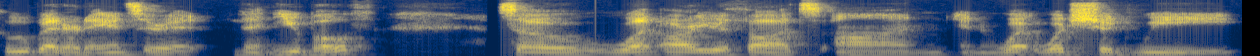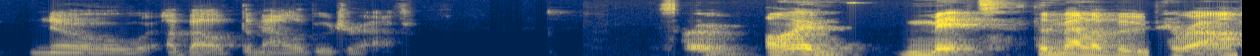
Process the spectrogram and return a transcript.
who better to answer it than you both. So what are your thoughts on and what what should we know about the Malibu giraffe? So I've met the Malibu giraffe.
